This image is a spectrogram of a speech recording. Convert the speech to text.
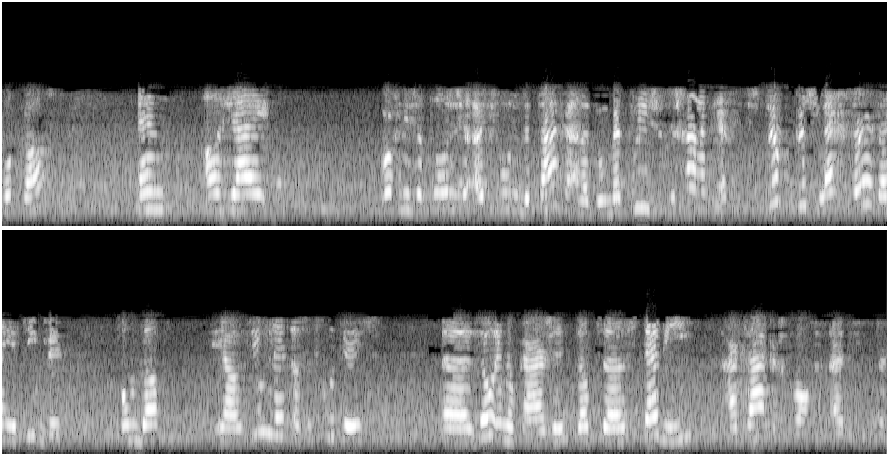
podcast. En als jij organisatorische uitvoerende taken aan het doen bent, doe je ze waarschijnlijk echt stukken slechter dan je teamlid. Omdat jouw teamlid, als het goed is, uh, zo in elkaar zit dat ze steady haar taken gewoon gaat uitvoeren.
